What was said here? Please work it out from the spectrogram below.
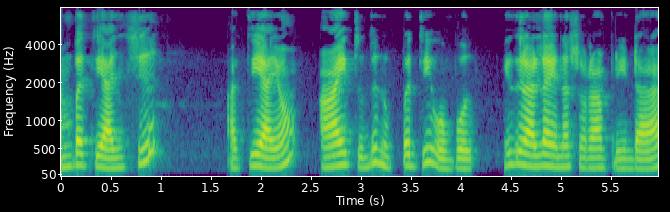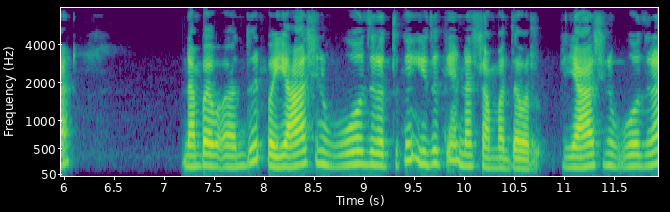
ஐம்பத்தி அஞ்சு அத்தியாயம் ஆயத்து வந்து முப்பத்தி ஒம்பது. இதில் எல்லாம் என்ன சொல்கிறான் அப்படின்டா நம்ம வந்து இப்போ யாசின் ஓதுறதுக்கு இதுக்கு என்ன சம்மந்தம் வருது? யாசின் ஓதுனா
